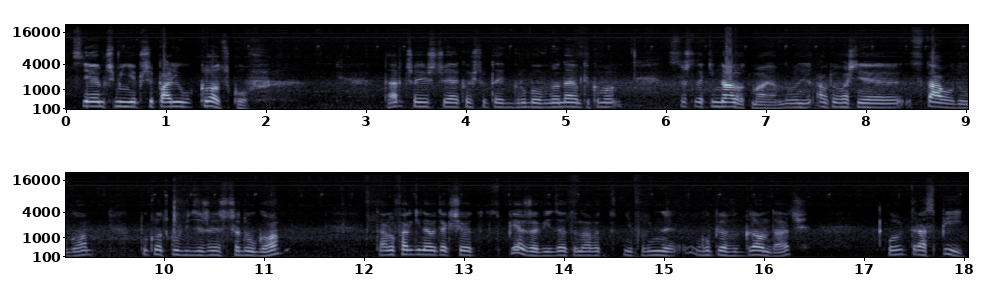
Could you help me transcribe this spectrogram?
więc nie wiem czy mi nie przypalił klocków. Tarcze jeszcze jakoś tutaj grubo wyglądają, tylko straszny taki nalot mają, no auto właśnie stało długo. Tu klocków widzę, że jeszcze długo. Te alufelgi nawet jak się spierze widzę, to nawet nie powinny głupio wyglądać. Ultra Speed.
